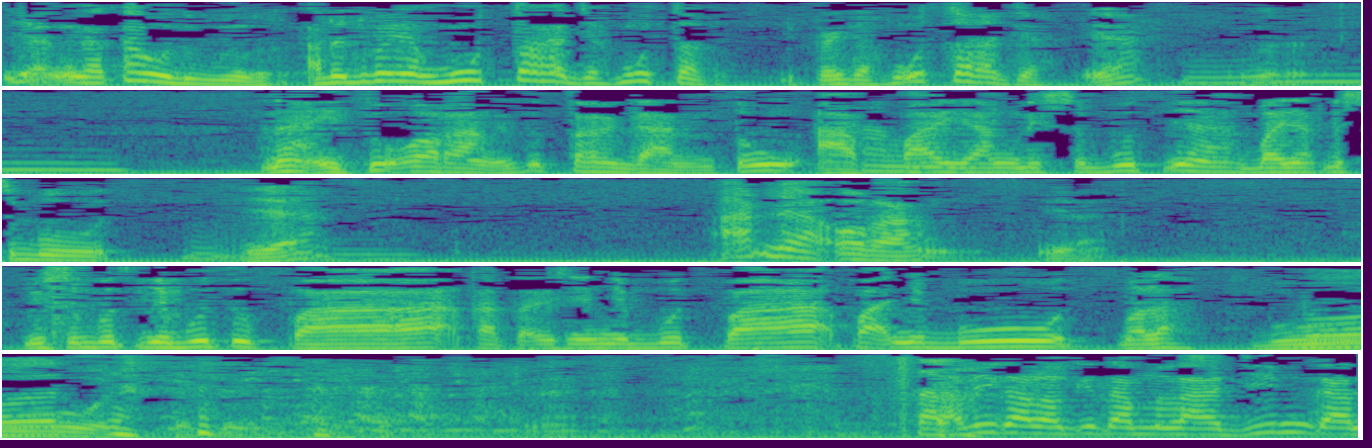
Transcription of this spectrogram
Ya nggak tahu tuh bu. Ada juga yang muter aja, muter, dipegang muter aja ya. Nah. Hmm. Nah itu orang itu tergantung apa Sama. yang disebutnya banyak disebut, ya. Ada orang, ya, disebut nyebut tuh Pak, kata isinya nyebut Pak, Pak nyebut, malah but. But. gitu. Salah. Tapi kalau kita melajimkan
